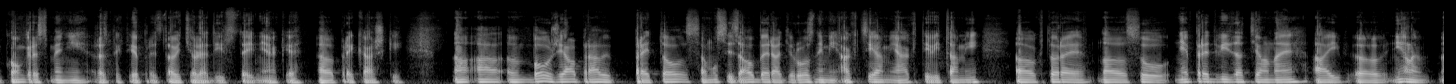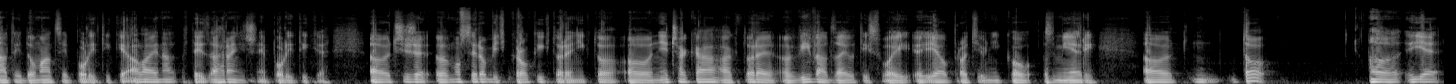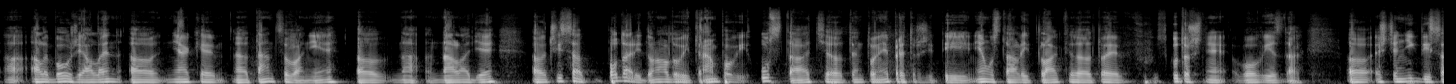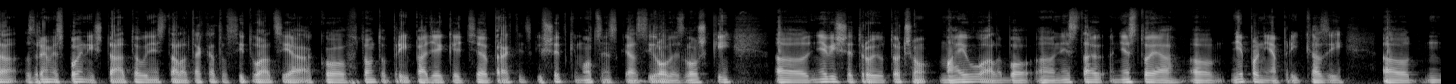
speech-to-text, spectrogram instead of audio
kongresmeni, respektíve predstaviteľia Deep nejaké prekážky. No a bohužiaľ práve preto sa musí zaoberať rôznymi akciami a aktivitami, e, ktoré e, sú nepredvídateľné aj e, nielen na tej domácej politike, ale aj na, v tej zahraničnej politike. Čiže musí robiť kroky, ktoré nikto nečaká a ktoré vyvádzajú tých svojich jeho protivníkov z miery. To je ale bohužiaľ len nejaké tancovanie na, na lade, či sa podarí Donaldovi Trumpovi ustať tento nepretržitý, neustály tlak, to je skutočne vo hviezdach. Ešte nikdy sa zrejme Spojených štátov nestala takáto situácia ako v tomto prípade, keď prakticky všetky mocenské a sílové zložky nevyšetrujú to, čo majú, alebo nestoja, neplnia príkazy Eh,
